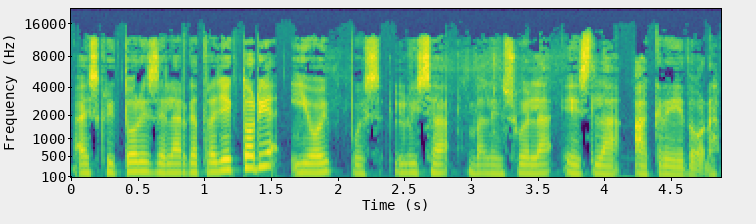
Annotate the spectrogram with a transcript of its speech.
a escritores de larga trayectoria y hoy, pues, Luisa Valenzuela es la acreedora.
